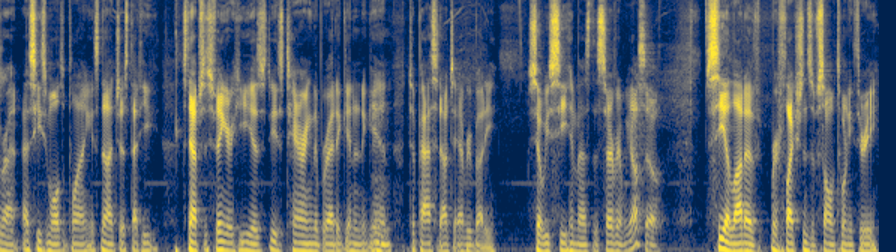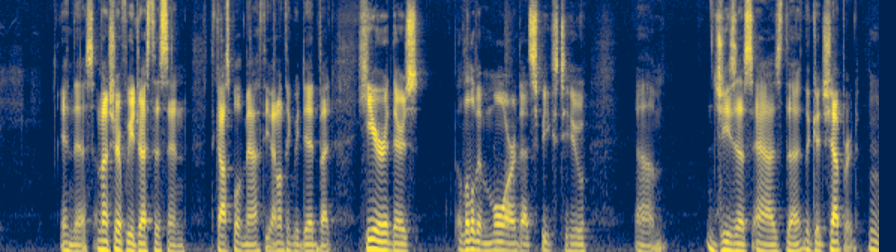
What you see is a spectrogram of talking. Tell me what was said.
right. as he's multiplying. It's not just that he snaps his finger; he is he's tearing the bread again and again to pass it out to everybody. So we see him as the servant. We also see a lot of reflections of Psalm 23 in this. I'm not sure if we addressed this in the Gospel of Matthew. I don't think we did, but here there's a little bit more that speaks to um, Jesus as the the good shepherd. Hmm.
